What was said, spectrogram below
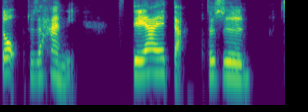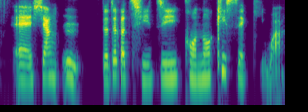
と就是和你，出会えた就是，哎，相遇的这个奇迹，この奇迹は。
